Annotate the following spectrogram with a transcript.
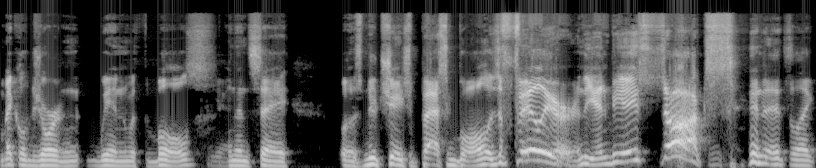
Michael Jordan win with the Bulls and then say, "Well, this new change of basketball is a failure, and the NBA sucks." and it's like,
